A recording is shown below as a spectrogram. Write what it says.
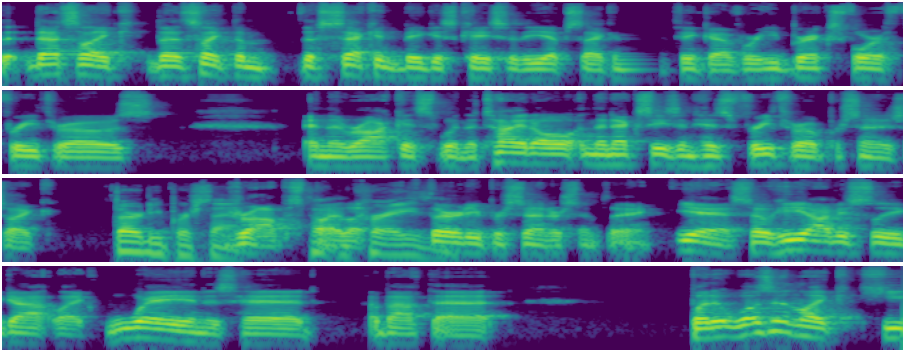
Th- That's like that's like the the second biggest case of the yips I can think of, where he bricks four free throws, and the Rockets win the title, and the next season his free throw percentage like 30%. drops by like crazy. thirty percent or something. Yeah, so he obviously got like way in his head about that, but it wasn't like he.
